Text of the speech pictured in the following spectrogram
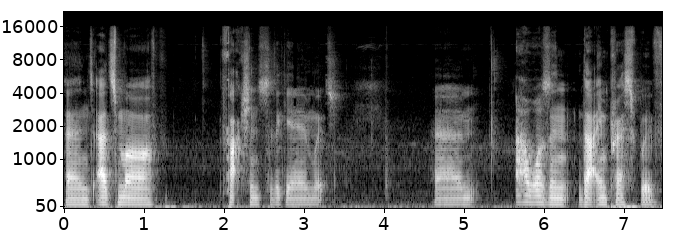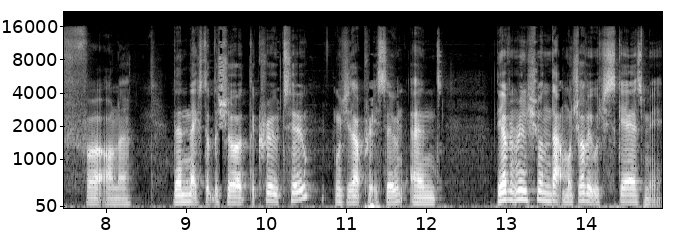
and adds more factions to the game, which um, I wasn't that impressed with For Honor. Then next up, they showed The Crew 2, which is out pretty soon, and they haven't really shown that much of it, which scares me.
